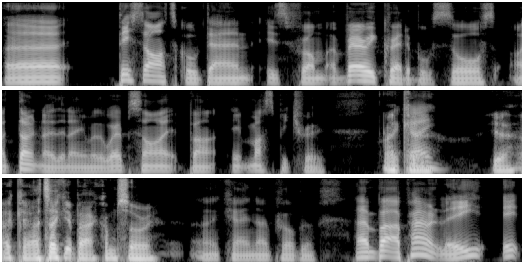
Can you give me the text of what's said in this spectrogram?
Uh, this article, Dan, is from a very credible source. I don't know the name of the website, but it must be true. Okay. Yeah. Okay. I take it back. I'm sorry. Okay, no problem. Um, but apparently, it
